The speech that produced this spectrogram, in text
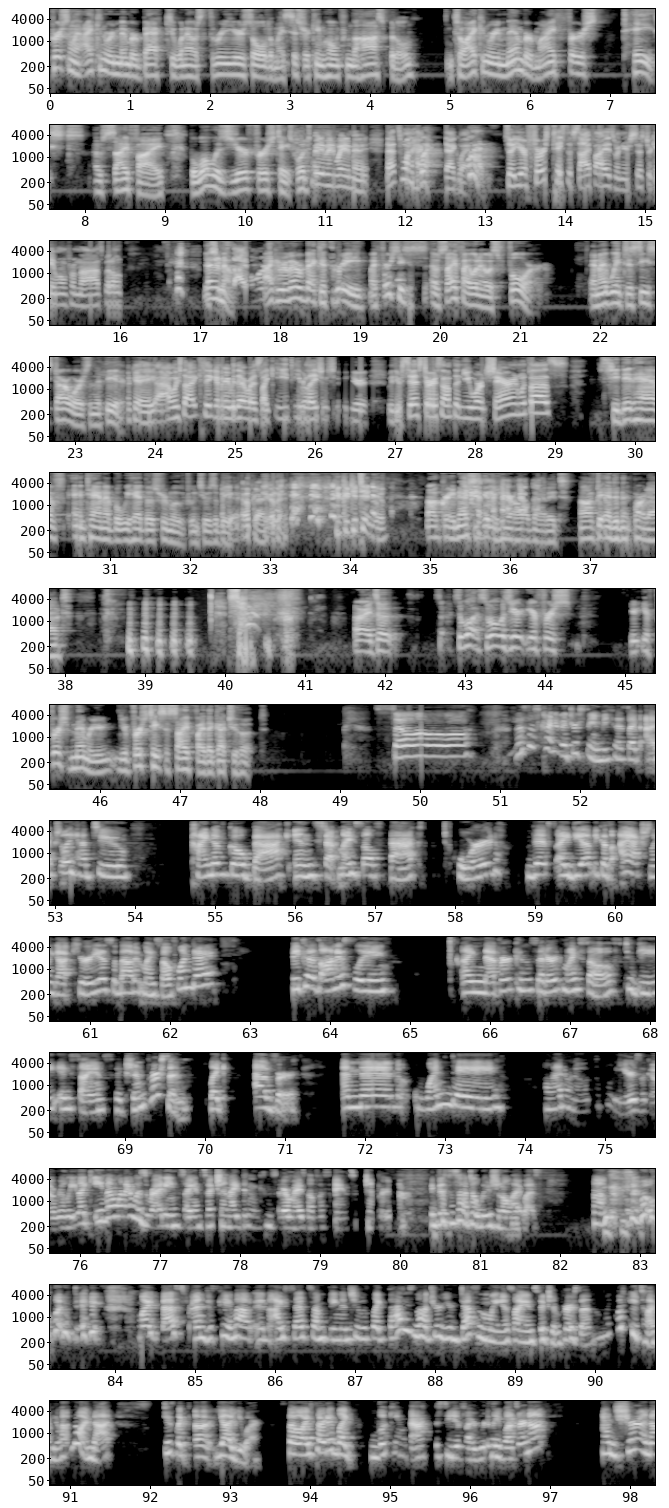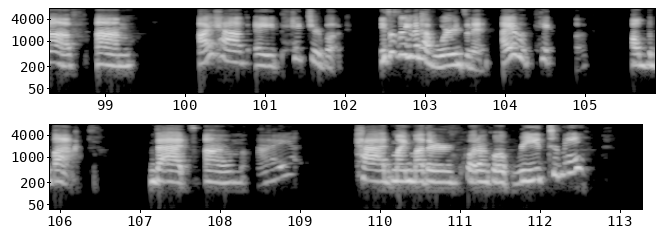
personally, I can remember back to when I was three years old and my sister came home from the hospital. And so I can remember my first taste of sci-fi. But what was your first taste? What? Wait a minute. Wait a minute. That's one heck what? segue. What? So your first taste of sci-fi is when your sister came home from the hospital. no, no, no. I can remember back to three. My first taste of sci-fi when I was four, and I went to see Star Wars in the theater. Okay, I was like thinking maybe there was like ET relationship with your with your sister or something you weren't sharing with us. She did have antenna, but we had those removed when she was a baby. Okay, okay. okay. you could continue. Oh, great! Now she's going to hear all about it. I'll have to edit that part out. so, all right. So, so, so what? So, what was your your first your, your first memory, your, your first taste of sci-fi that got you hooked? So, this is kind of interesting because I've actually had to kind of go back and step myself back toward this idea because I actually got curious about it myself one day. Because honestly, I never considered myself to be a science fiction person, like ever. And then one day, I don't know, years ago, really, like even when I was writing science fiction, I didn't consider myself a science fiction person. Like this is how delusional I was. Um, so one day, my best friend just came out and I said something, and she was like, "That is not true. You're definitely a science fiction person." I'm like, "What are you talking about?" No, I'm not. She's like, uh, "Yeah, you are." So I started like looking back to see if I really was or not. And sure enough, um, I have a picture book. It doesn't even have words in it. I have a book called The Box that um, I had my mother, quote unquote, read to me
